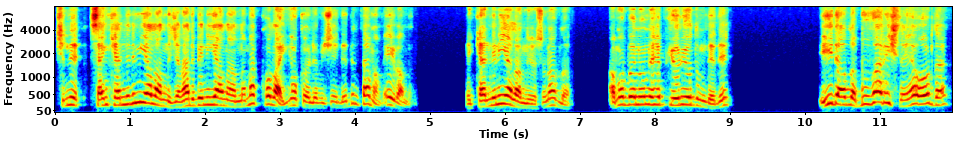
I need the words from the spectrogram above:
Şimdi sen kendini mi yalanlayacaksın? Hadi beni yalan anlamak kolay. Yok öyle bir şey dedim. Tamam eyvallah. E kendini yalanlıyorsun abla. Ama ben onu hep görüyordum dedi. İyi de abla bu var işte ya orada.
